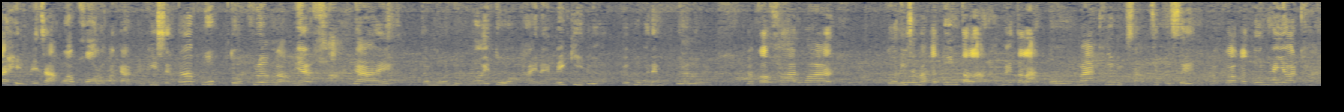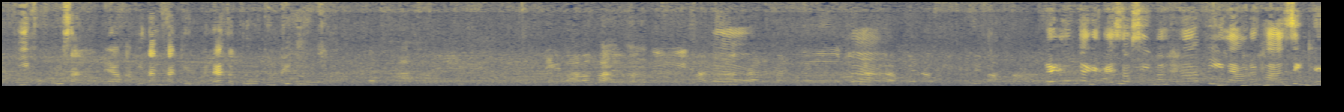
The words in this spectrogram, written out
จะเห็นได้จากว่าพอเราประกาศเป็นพรีเซนเตอร์ปุ๊บตัวเครื่องเราเนี่ยขายได้จำนวนถึงร้อยตัวภายในไม่กี่เดือน ก็คือภายใน 6 เดือนเลย แล้วก็คาดว่าตัวนี้จะมากระตุ้นตลาดทำให้ตลาดโตมากขึ้นอีก 30%แล้วก็กระตุ้นให้ยอดขายที่ของบริษัทเราเนี่ยค่ะที่ตั้งทาร์เก็ตไว้น่าจะโกรธขึ้นไปอีกค่ะขอบคุณมากค่ะอีก บ้างค่ะในวันนี้ค่ะแบรนด์แอมบาสเดอร์กับ SLC เป็นยังไงบ้างคะ ได้ร่วมงานกับ SLC มา 5 ปีแล้วนะคะ สิ่งที่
